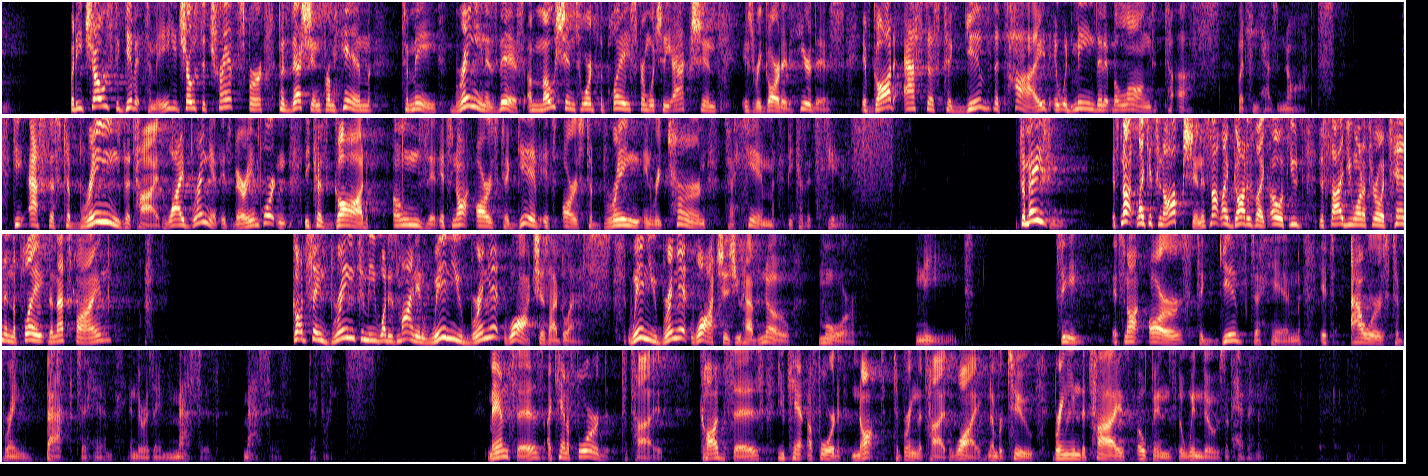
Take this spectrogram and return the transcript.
But he chose to give it to me. He chose to transfer possession from him to me. Bringing is this a motion towards the place from which the action is regarded. Hear this. If God asked us to give the tithe, it would mean that it belonged to us, but He has not. He asked us to bring the tithe. Why bring it? It's very important because God owns it. It's not ours to give, it's ours to bring in return to Him because it's His. It's amazing. It's not like it's an option. It's not like God is like, oh, if you decide you want to throw a 10 in the plate, then that's fine. God's saying, bring to me what is mine. And when you bring it, watch as I bless. When you bring it, watch as you have no more need. See, it's not ours to give to Him, it's ours to bring back to Him and there is a massive, massive difference. Man says, I can't afford to tithe. God says you can't afford not to bring the tithe. Why? Number two, bringing the tithe opens the windows of heaven.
